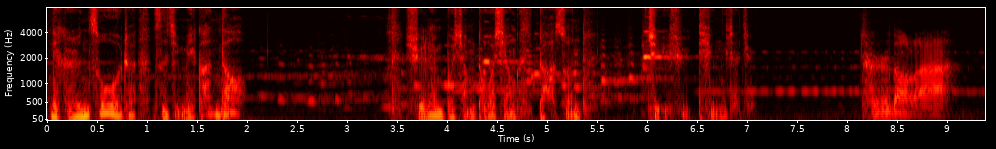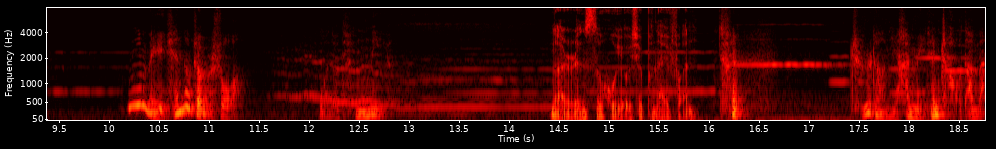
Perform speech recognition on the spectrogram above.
那个人坐着，自己没看到。雪莲不想多想，打算。继续听下去。知道了，你每天都这么说，我都听腻了。男人似乎有些不耐烦。哼，知道你还每天吵他们。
